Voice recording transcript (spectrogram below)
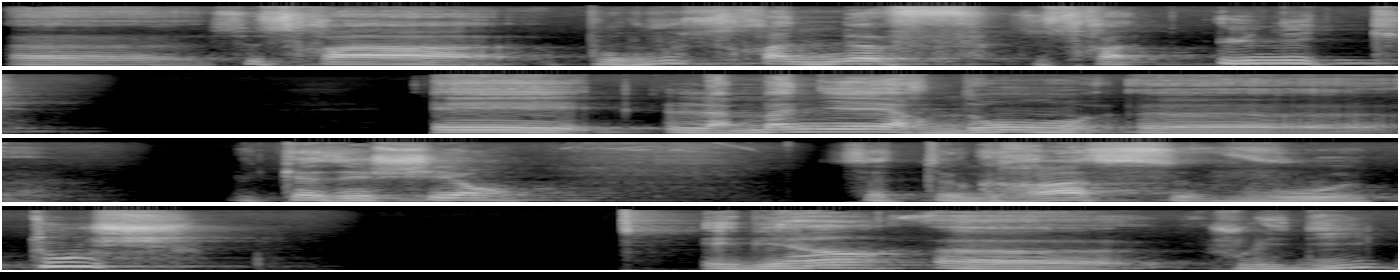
ce sera, pour vous, ce sera neuf, ce sera unique. Et la manière dont, le cas échéant, cette grâce vous touche, eh bien, euh, je vous l'ai dit,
